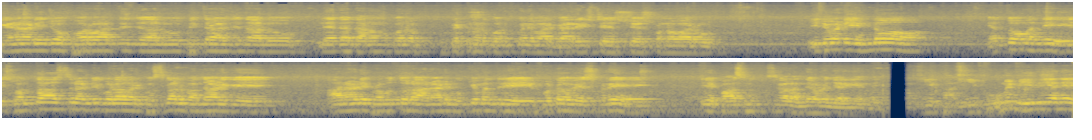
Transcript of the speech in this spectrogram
ఈనాటి నుంచో పూర్వార్జితాలు పిత్రార్జితాలు లేదా ధనం కొను పెట్టుకుని కొనుక్కొని వారి పేరు రిజిస్టర్ ఇటువంటి ఎన్నో ఎంతో మంది సొంత ఆస్తులన్నీ కూడా వారి పుస్తకాలు పొందడానికి ఆనాటి ప్రభుత్వంలో ఆనాటి ముఖ్యమంత్రి ఫోటో వేసుకుని ఈ పాస్ పుస్తకాలు అందివ్వడం జరిగింది. ఈ ఈ భూమి మీది అనే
